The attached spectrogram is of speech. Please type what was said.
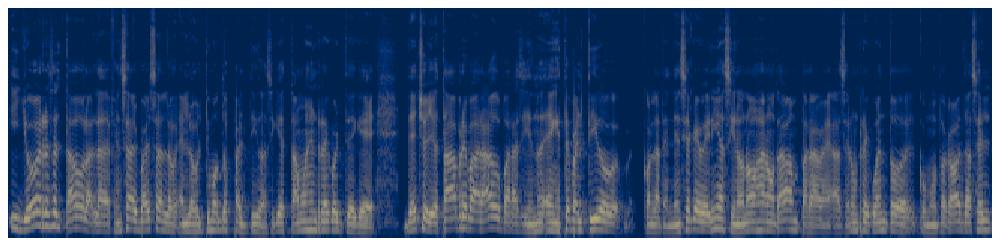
y yo he resaltado la, la defensa del Barça en los, en los últimos dos partidos, así que estamos en récord de que, de hecho, yo estaba preparado para si en este partido, con la tendencia que venía, si no nos anotaban, para hacer un recuento, como tú acabas de hacer,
